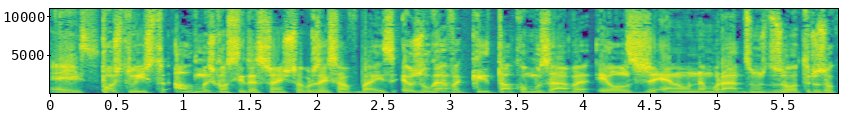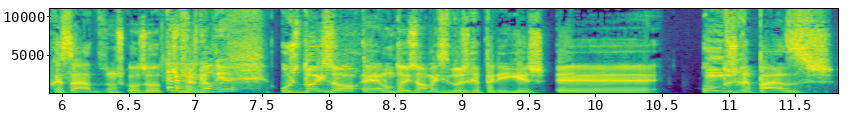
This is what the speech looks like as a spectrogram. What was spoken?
É isso. Posto isto, algumas considerações sobre os Ace of Base. Eu julgava que, tal como usava, eles eram namorados uns dos outros ou casados uns com os outros. Era mas não. família. Os dois eram dois homens e duas raparigas. eh, um dos rapazes.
